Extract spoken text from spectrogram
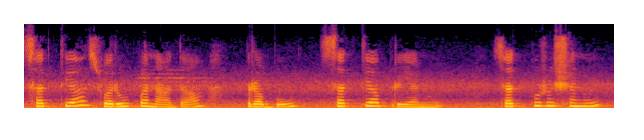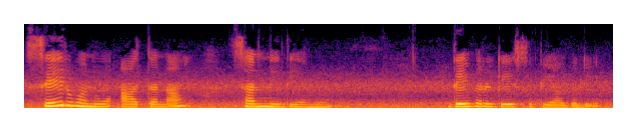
ಸತ್ಯ ಸ್ವರೂಪನಾದ ಪ್ರಭು ಸತ್ಯ ಪ್ರಿಯನು ಸತ್ಪುರುಷನು ಸೇರುವನು ಆತನ ಸನ್ನಿಧಿಯನ್ನು. ದೇವರಿಗೆ ಸ್ತುತಿಯಾಗಲಿ.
